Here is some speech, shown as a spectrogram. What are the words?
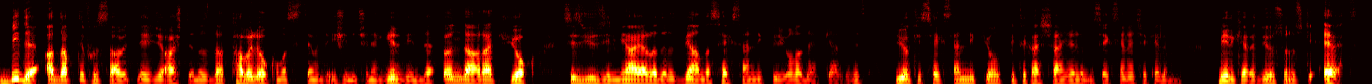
Bir de adaptif hız sabitleyici açtığınızda tabela okuma sistemi de işin içine girdiğinde önde araç yok. Siz Siz 120'yi ayarladınız. Bir anda 80'lik bir yola denk geldiniz. Diyor ki 80'lik yol bir tık aşağı inelim mi? 80'e çekelim mi? Bir kere diyorsunuz ki evet.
